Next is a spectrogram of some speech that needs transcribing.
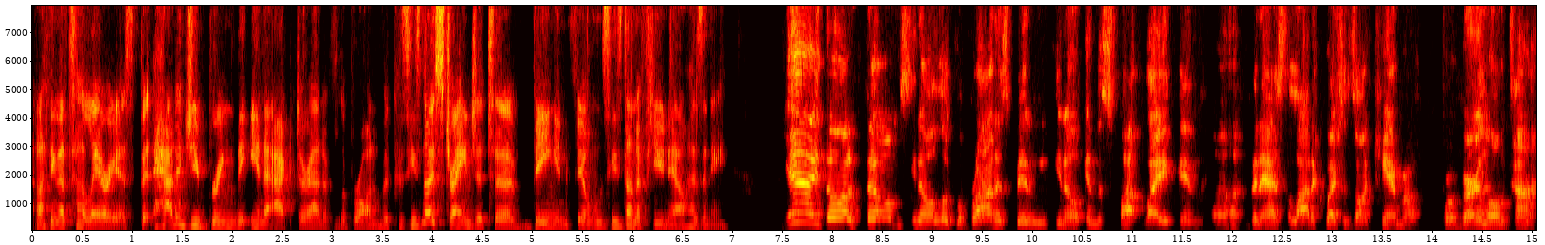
And I think that's hilarious. But how did you bring the inner actor out of LeBron? Because he's no stranger to being in films. He's done a few now, hasn't he? Yeah, he's done a lot of films. You know, look, LeBron has been, you know, in the spotlight and uh, been asked a lot of questions on camera for a very long time.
